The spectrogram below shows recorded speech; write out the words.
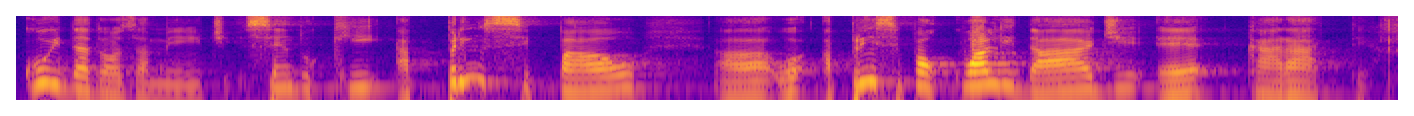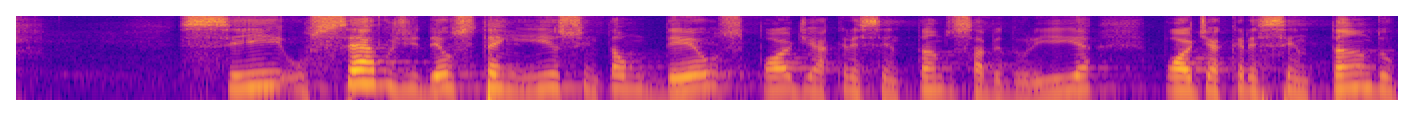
cuidadosamente, sendo que a principal a, a principal qualidade é caráter. Se o servo de Deus tem isso, então Deus pode ir acrescentando sabedoria, pode ir acrescentando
